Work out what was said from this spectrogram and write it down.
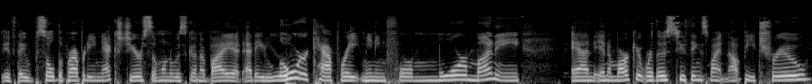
if they sold the property next year, someone was going to buy it at a lower cap rate, meaning for more money. And in a market where those two things might not be true,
